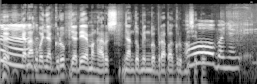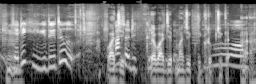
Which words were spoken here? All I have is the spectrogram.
karena aku banyak grup jadi emang harus nyantumin beberapa grup di situ. Oh banyak. Jadi kayak gitu itu Wajib, masuk di grup udah wajib juga? masuk di grup juga. Oh. Heeh.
